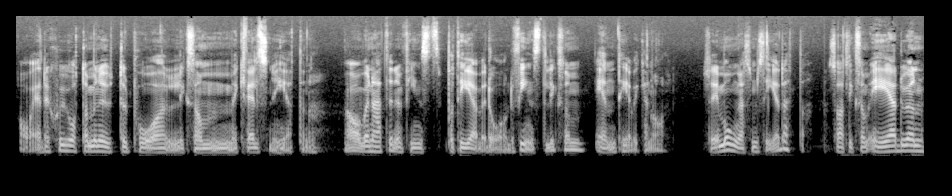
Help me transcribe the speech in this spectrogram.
ja, är det sju, åtta minuter på liksom kvällsnyheterna. Ja, vid den här tiden finns på tv då, då finns det liksom en tv-kanal. Så det är många som ser detta. Så att liksom är du en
